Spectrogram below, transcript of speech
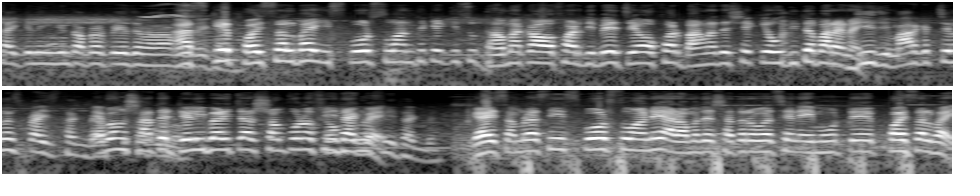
সাইকেলিং কিন্তু আপনারা পেয়ে যাবেন আজকে ফয়সাল ভাই স্পোর্টস ওয়ান থেকে কিছু ধামাকা অফার দিবে যে অফার বাংলাদেশে কেউ দিতে পারে নাই। জি জি মার্কেট চ্যালেঞ্জ প্রাইস থাকবে এবং সাথে ডেলিভারি চার্জ সম্পূর্ণ ফ্রি থাকবে। free থাকবে। গাইস আমরা আছি স্পোর্টস ওয়ানে আর আমাদের সাথে রয়েছেন এই মুহূর্তে ফয়সাল ভাই।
